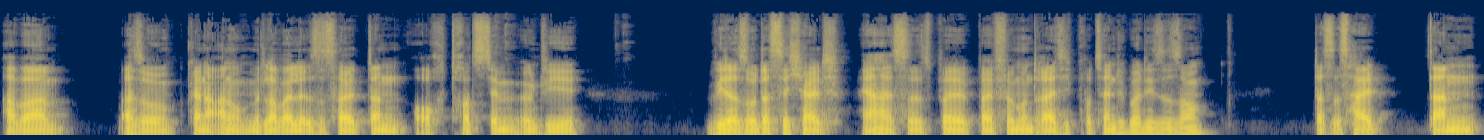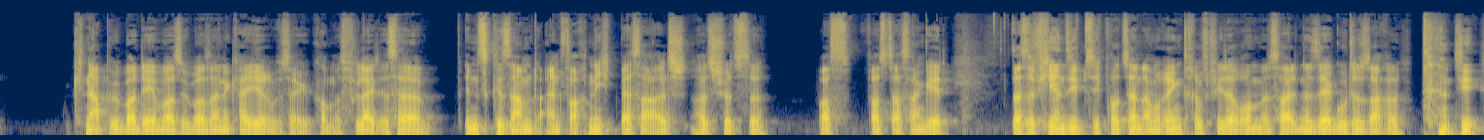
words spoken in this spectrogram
Aber, also, keine Ahnung, mittlerweile ist es halt dann auch trotzdem irgendwie wieder so, dass ich halt, ja, es ist bei, bei 35 Prozent über die Saison. Das ist halt dann knapp über dem, was über seine Karriere bisher gekommen ist. Vielleicht ist er insgesamt einfach nicht besser als, als Schütze, was, was das angeht dass er 74 Prozent am Ring trifft wiederum, ist halt eine sehr gute Sache. Die,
